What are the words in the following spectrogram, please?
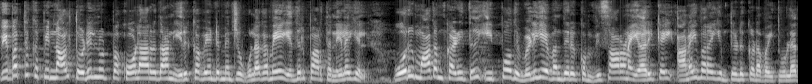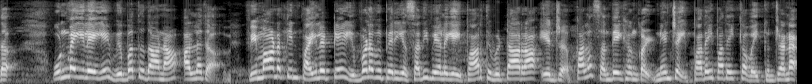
விபத்துக்கு பின்னால் தொழில்நுட்ப கோளாறுதான் இருக்க வேண்டும் என்று உலகமே எதிர்பார்த்த நிலையில் ஒரு மாதம் கழித்து இப்போது வெளியே வந்திருக்கும் விசாரணை அறிக்கை அனைவரையும் திடுக்கிட வைத்துள்ளது. உண்மையிலேயே விபத்துதானா அல்லது விமானத்தின் பைலட்டே இவ்வளவு பெரிய சதி வேலையை பார்த்து விட்டாரா என்று பல சந்தேகங்கள் நெஞ்சை பதை பதைக்க வைக்கின்றன.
